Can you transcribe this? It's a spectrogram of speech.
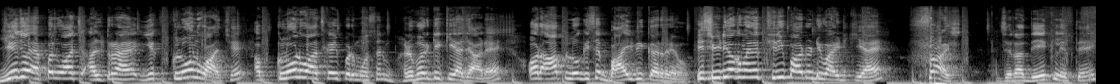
ये जो एप्पल वॉच अल्ट्रा है ये क्लोन वॉच है। अब क्लोन वॉच का ही प्रमोशन भर भर के किया जा रहा है और आप लोग इसे बाय भी कर रहे हो। इस वीडियो को मैंने थ्री पार्ट में डिवाइड किया है। फ़र्स्ट जरा देख लेते हैं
